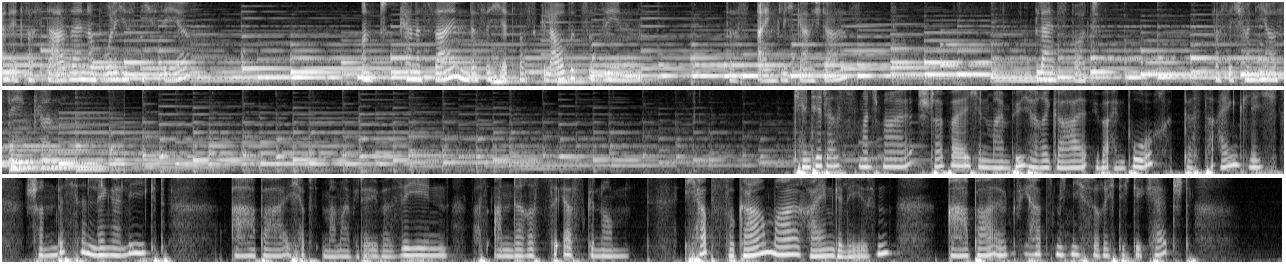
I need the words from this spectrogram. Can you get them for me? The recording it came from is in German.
Kann etwas da sein, obwohl ich es nicht sehe? Und kann es sein, dass ich etwas glaube zu sehen, das eigentlich gar nicht da ist? Blindspot, was ich von hier aus sehen kann. Kennt ihr das? Manchmal stolper ich in meinem Bücherregal über ein Buch, das da eigentlich schon ein bisschen länger liegt, aber ich habe es immer mal wieder übersehen, was anderes zuerst genommen. Ich habe es sogar mal reingelesen, aber irgendwie hat es mich nicht so richtig gecatcht.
